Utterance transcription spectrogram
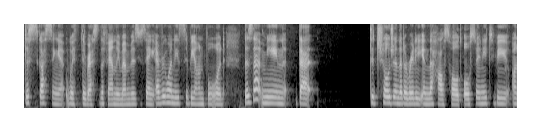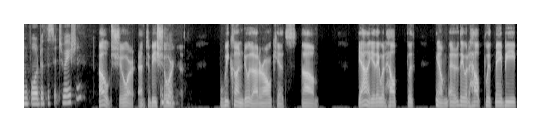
discussing it with the rest of the family members, you're saying everyone needs to be on board. Does that mean that the children that are already in the household also need to be on board with the situation? Oh, sure. And to be sure, mm-hmm. yes. we couldn't do that, our own kids. Um, yeah, yeah, they would help with, you know, they would help with maybe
